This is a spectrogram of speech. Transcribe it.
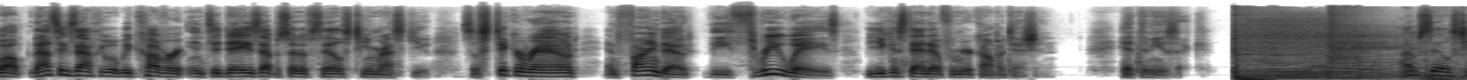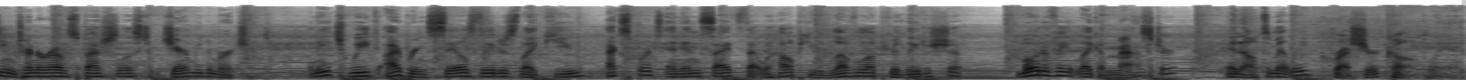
Well, that's exactly what we cover in today's episode of Sales Team Rescue. So stick around and find out the three ways that you can stand out from your competition. Hit the music. I'm Sales Team Turnaround Specialist Jeremy DeMerchant, and each week I bring sales leaders like you experts and insights that will help you level up your leadership, motivate like a master, and ultimately crush your comp plan.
